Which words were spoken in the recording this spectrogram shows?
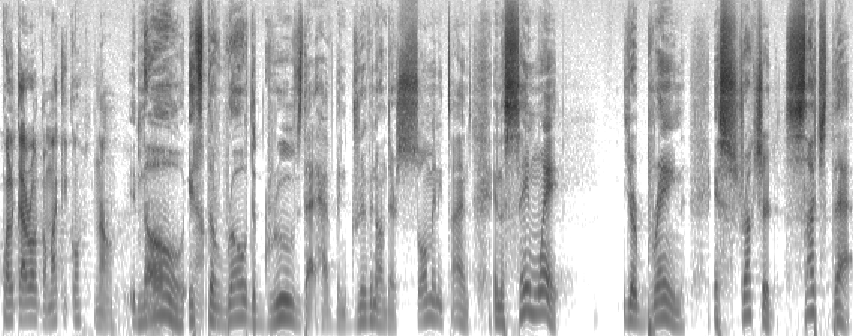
cuál- carro automático? No. No, it's Yeah. the road, the grooves that have been driven on there so many times. In the same way, your brain is structured such that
